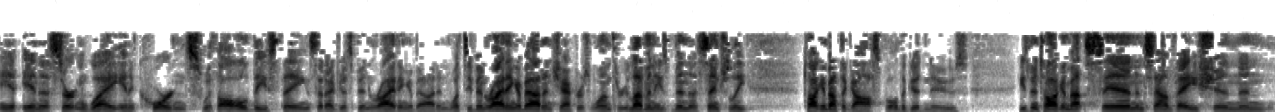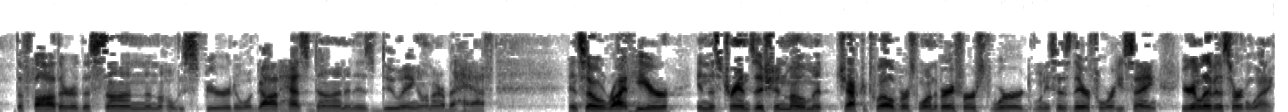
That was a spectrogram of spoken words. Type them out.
in, in, a certain way in accordance with all of these things that I've just been writing about. And what's he been writing about in chapters 1 through 11? He's been essentially talking about the gospel, the good news. He's been talking about sin and salvation and the Father, the Son, and the Holy Spirit and what God has done and is doing on our behalf. And so, right here in this transition moment, chapter 12, verse 1, the very first word, when he says therefore, he's saying, You're going to live in a certain way.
